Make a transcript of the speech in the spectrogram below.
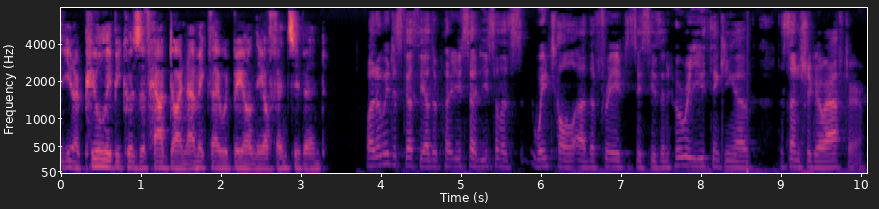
you know, purely because of how dynamic they would be on the offensive end. Why don't we discuss the other player? You said you said let's wait till uh, the free agency season. Who were you thinking of the Suns should go after?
